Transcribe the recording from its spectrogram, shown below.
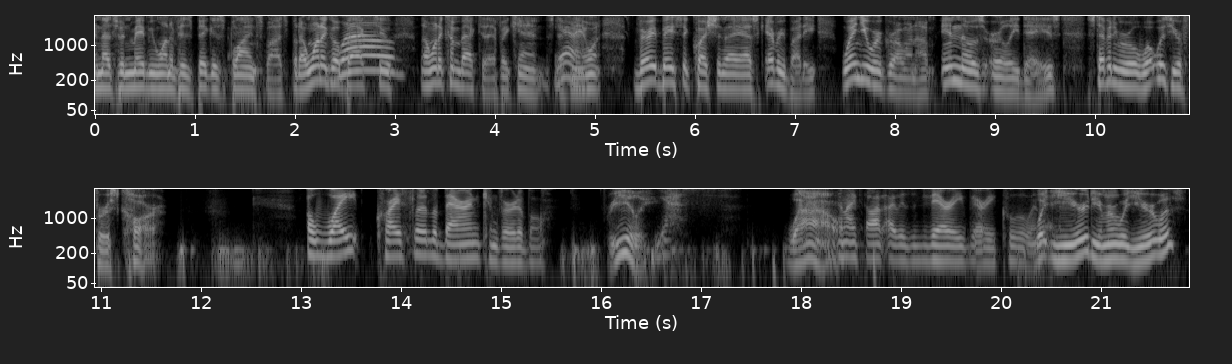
and that's been maybe one of his biggest blind spots. But I want to go back to. I want to come back to that if I can, Stephanie. Yeah. I want very basic question that I ask everybody: When you were growing up in those early days, Stephanie Ruhle, what was your first car? A white Chrysler LeBaron convertible. Really? Yes. Wow. And I thought I was very, very cool. In what it. year? Do you remember what year it was?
